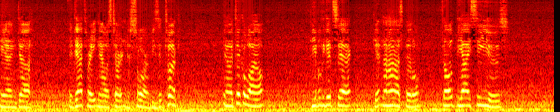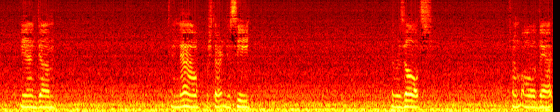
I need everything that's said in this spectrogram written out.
And uh, the death rate now is starting to soar because it took, you know, it took a while people to get sick, get in the hospital, fill up the ICUs, and um, and now we're starting to see the results from all of that.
